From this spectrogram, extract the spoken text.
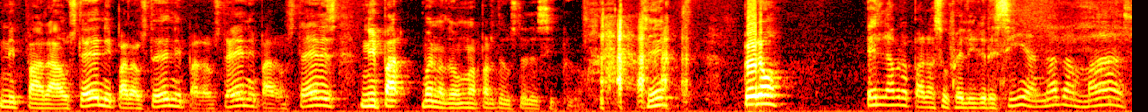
ni para usted, ni para usted, ni para usted, ni para ustedes, ni para... Bueno, de una parte de ustedes sí, pero... ¿Sí? Pero él habla para su feligresía, nada más.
